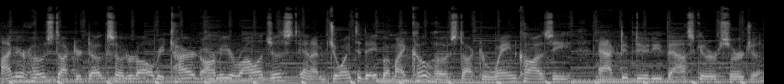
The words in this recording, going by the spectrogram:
I'm your host, Dr. Doug Soderdahl, retired Army urologist, and I'm joined today by my co host, Dr. Wayne Causey, active duty vascular surgeon.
